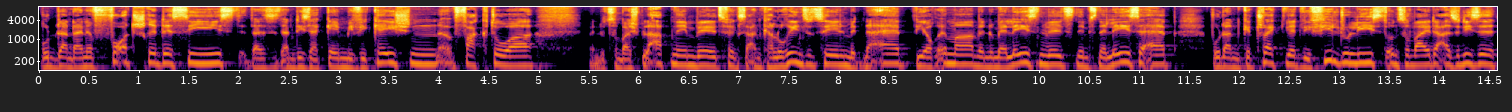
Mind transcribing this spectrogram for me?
wo du dann deine Fortschritte siehst. Das ist dann dieser Gamification-Faktor. Wenn du zum Beispiel abnehmen willst, fängst du an, Kalorien zu zählen mit einer App, wie auch immer. Wenn du mehr lesen willst, nimmst eine Lese-App, wo dann getrackt wird, wie viel du liest und so weiter. Also diese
